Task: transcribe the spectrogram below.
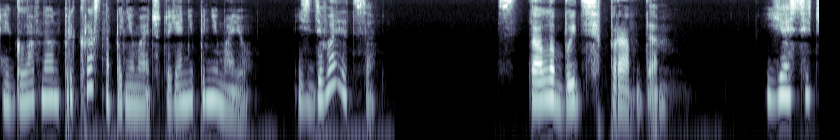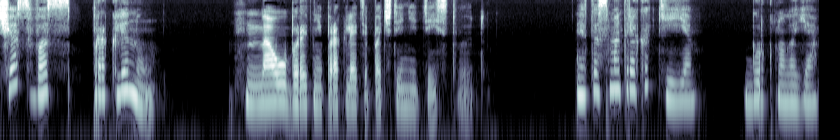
И главное, он прекрасно понимает, что я не понимаю. Издевается? Стало быть, правда. Я сейчас вас прокляну. На оборотней проклятия почти не действуют. Это смотря какие, буркнула я.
